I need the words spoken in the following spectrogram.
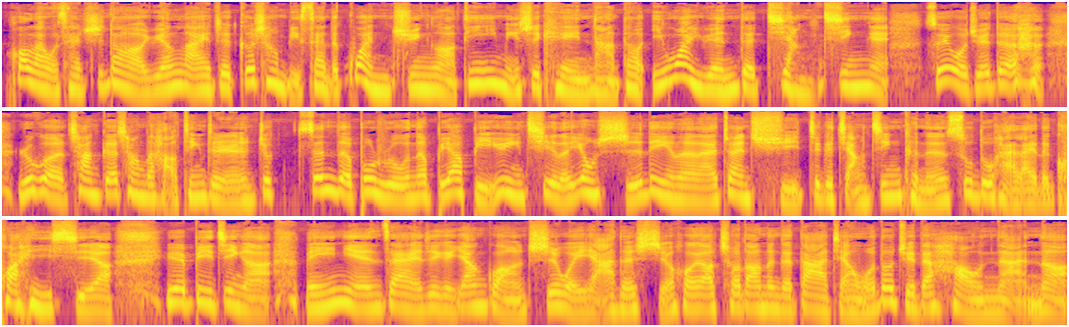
后来我才知道，原来这歌唱比赛的冠军啊，第一名是可以拿到一万。万元的奖金哎，所以我觉得，如果唱歌唱的好听的人，就真的不如呢，不要比运气了，用实力呢来赚取这个奖金，可能速度还来得快一些啊。因为毕竟啊，每一年在这个央广吃尾牙的时候，要抽到那个大奖，我都觉得好难呢。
